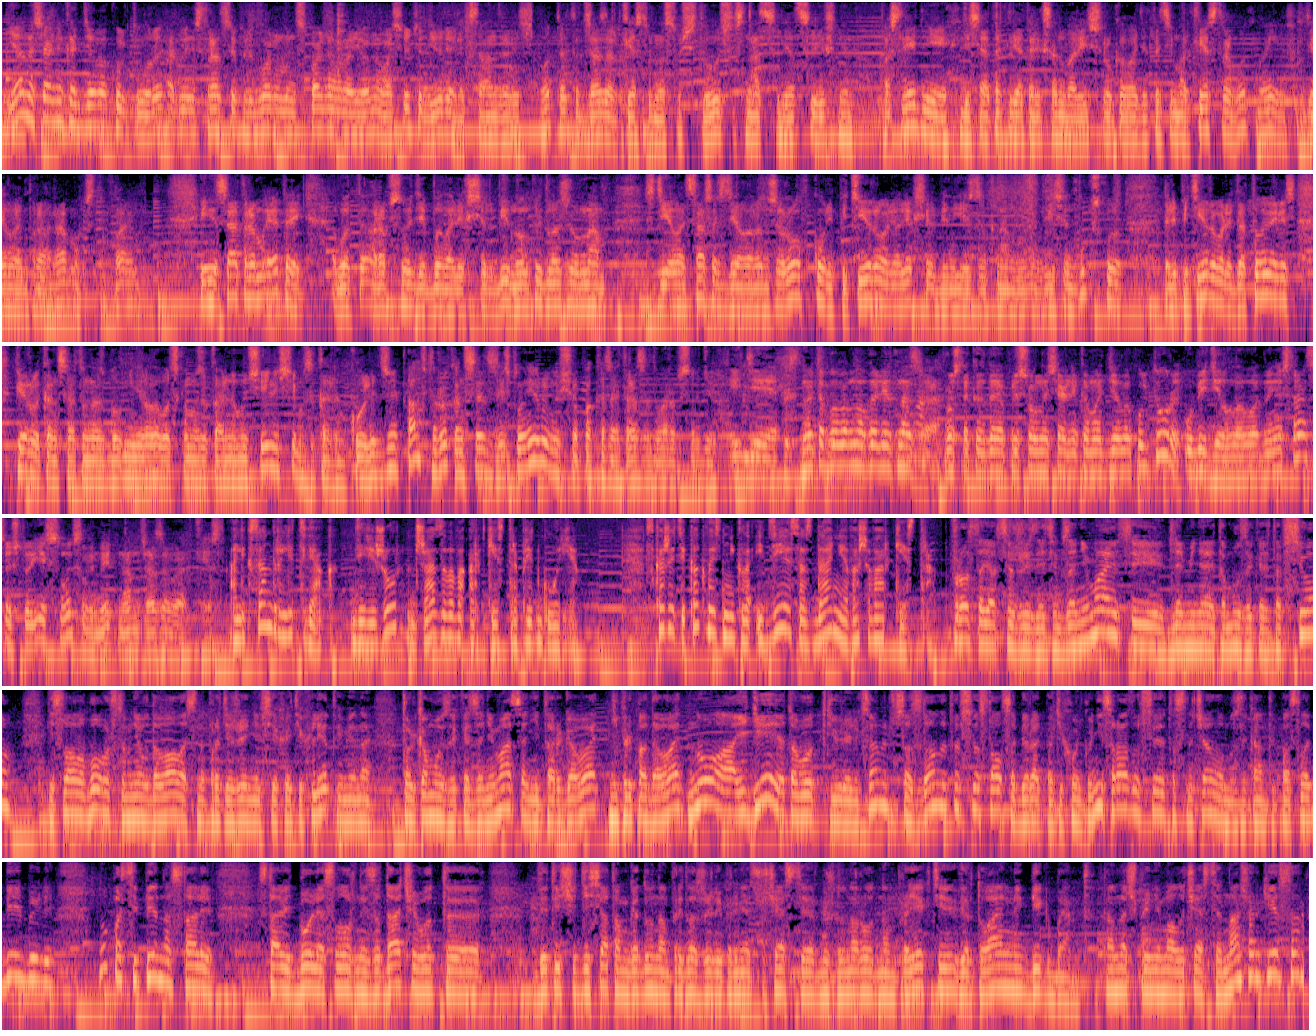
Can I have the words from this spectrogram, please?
Я начальник отдела культуры администрации придворного муниципального района Васютин Юрий Александрович. Вот этот джаз-оркестр у нас существует 16 лет с лишним. Последние десяток лет Александр Борисович руководит этим оркестром. Вот мы делаем программу, выступаем. Инициатором этой вот рапсодии был Олег Щербин. Он предложил нам сделать. Саша сделал аранжировку, репетировали. Олег Щербин ездил к нам в Ессентукскую. Репетировали, готовились. Первый концерт у нас был в Минераловодском музыкальном училище, музыкальном колледже колледже. А второй концерт здесь планируем еще показать раза два рапсодию. Идея. Но это было много лет назад. Просто когда я пришел начальником отдела культуры, убедил главу администрации, что есть смысл иметь нам джазовый оркестр. Александр Литвяк, дирижер джазового оркестра «Предгорье». Скажите, как возникла идея создания вашего оркестра? Просто я всю жизнь этим занимаюсь, и для меня эта музыка – это все. И слава богу, что мне удавалось на протяжении всех этих лет именно только музыкой заниматься, не торговать, не преподавать. Ну, а идея – это вот Юрий Александрович создал это все, стал собирать потихоньку. Не сразу все это сначала, музыканты послабее были, ну, постепенно стали ставить более сложные задачи. Вот э, в 2010 году нам предложили принять участие в международном проекте «Виртуальный Биг Бенд». Там, значит, принимал участие наш оркестр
